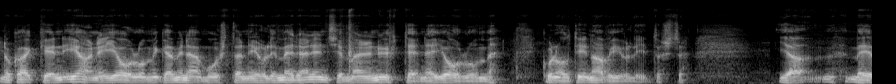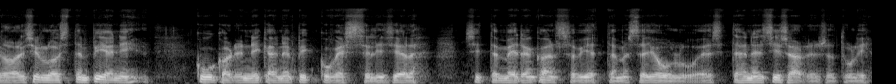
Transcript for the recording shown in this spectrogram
No kaikkein ihanin joulu, mikä minä muistan, niin oli meidän ensimmäinen yhteinen joulumme, kun oltiin avioliitossa. Ja meillä oli silloin sitten pieni kuukauden ikäinen pikkuvesseli siellä sitten meidän kanssa viettämässä joulua. Ja sitten hänen sisarensa tuli,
